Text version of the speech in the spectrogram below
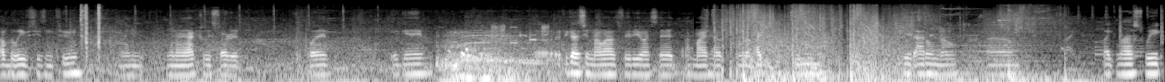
I believe season 2 um, when I actually started to play the game. Uh, if you guys seen my last video I said I might have I did I don't know. Like last week,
